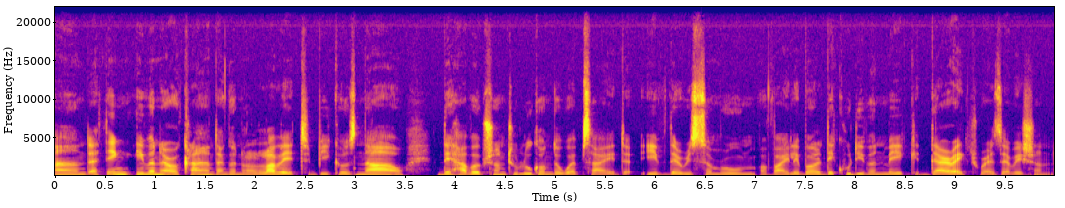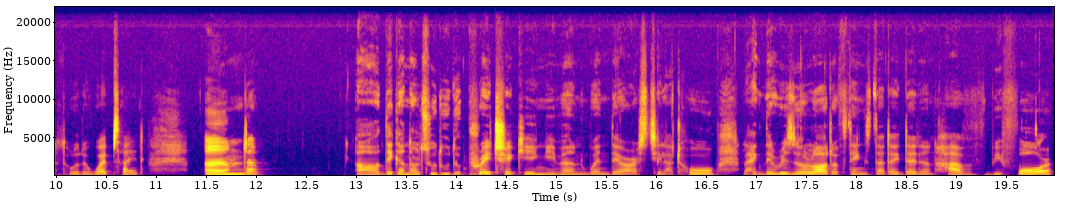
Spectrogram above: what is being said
And i think even our clients are going to love it because now they have option to look on the website if there is some room available. They could even make direct reservation through the website. And uh, they can also do the pre-checking even when they are still at home like there is a lot of things that i didn't have before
